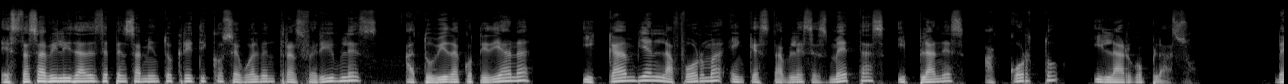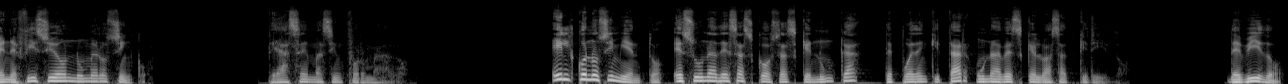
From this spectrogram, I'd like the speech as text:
Estas habilidades de pensamiento crítico se vuelven transferibles a tu vida cotidiana y cambian la forma en que estableces metas y planes a corto y largo plazo. Beneficio número 5. Te hace más informado. El conocimiento es una de esas cosas que nunca te pueden quitar una vez que lo has adquirido. Debido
